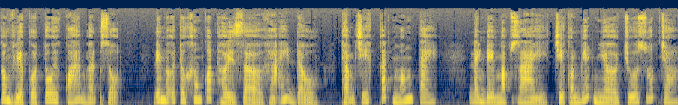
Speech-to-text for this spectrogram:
Công việc của tôi quá bận rộn đến nỗi tôi không có thời giờ gãi đầu, thậm chí cắt móng tay, đành để mọc dài chỉ còn biết nhờ Chúa giúp cho.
